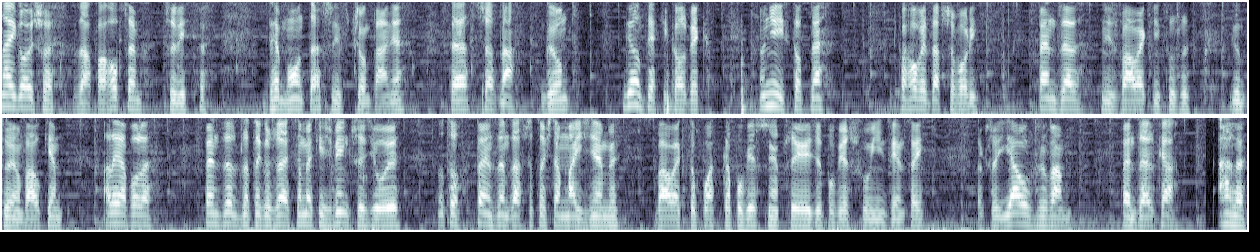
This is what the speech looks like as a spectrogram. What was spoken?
Najgorsze za fachowcem, czyli demontaż i sprzątanie. Teraz czas na grunt. Grunt jakikolwiek, no nieistotne. Fachowiec zawsze woli pędzel niż wałek. Niektórzy gruntują wałkiem, ale ja wolę pędzel, dlatego że jak są jakieś większe dziury, no to pędzlem zawsze coś tam majźniemy. Wałek to płaska powierzchnia, przejedzie po wierzchu i nic więcej. Także ja używam pędzelka, ale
